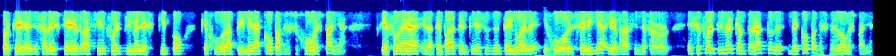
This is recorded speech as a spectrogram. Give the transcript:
porque sabéis que el Racing fue el primer equipo que jugó la primera copa que se jugó en España, que fue en la temporada 38-39 y jugó el Sevilla y el Racing de Ferrol. Ese fue el primer campeonato de, copa que se jugó en España,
